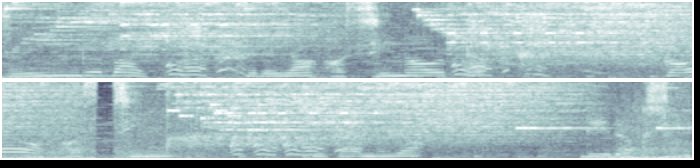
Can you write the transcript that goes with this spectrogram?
スイングバイするよ星の歌ゴー星に刻むよリダクション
